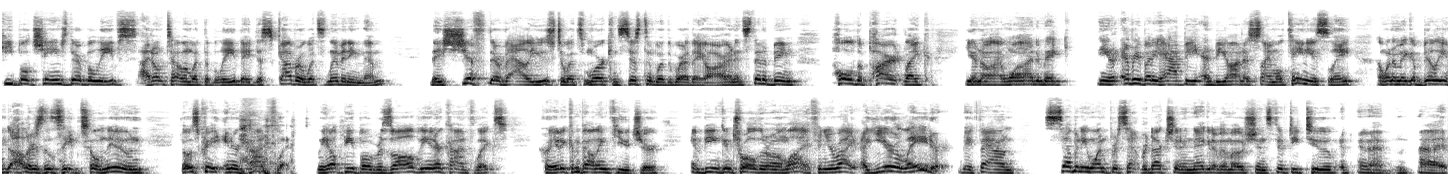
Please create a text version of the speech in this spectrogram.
People change their beliefs. I don't tell them what to believe. They discover what's limiting them. They shift their values to what's more consistent with where they are. And instead of being pulled apart, like, you know, I want to make, you know, everybody happy and be honest simultaneously. I want to make a billion dollars and sleep till noon. Those create inner conflict. we help people resolve the inner conflicts, create a compelling future and be in control of their own life. And you're right. A year later, they found 71% reduction in negative emotions, 52 uh, uh,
